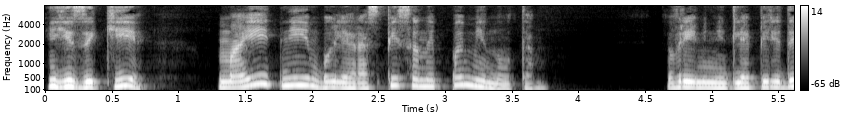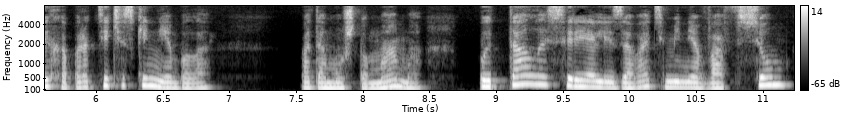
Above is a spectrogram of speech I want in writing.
языки — мои дни были расписаны по минутам. Времени для передыха практически не было, потому что мама пыталась реализовать меня во всем,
